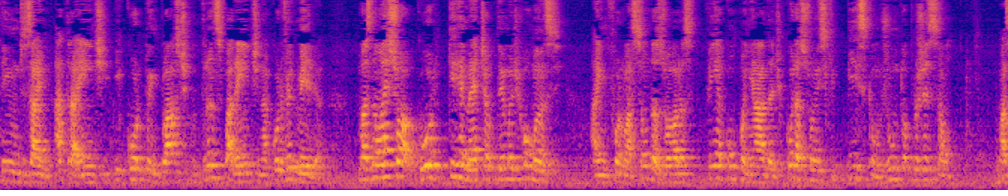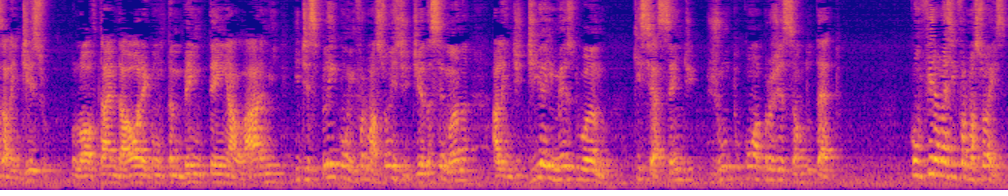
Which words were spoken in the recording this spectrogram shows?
tem um design atraente e corpo em plástico transparente na cor vermelha. Mas não é só a cor que remete ao tema de romance. A informação das horas vem acompanhada de corações que piscam junto à projeção. Mas além disso, o Love Time da Oregon também tem alarme e display com informações de dia da semana, além de dia e mês do ano, que se acende junto com a projeção do teto. Confira mais informações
